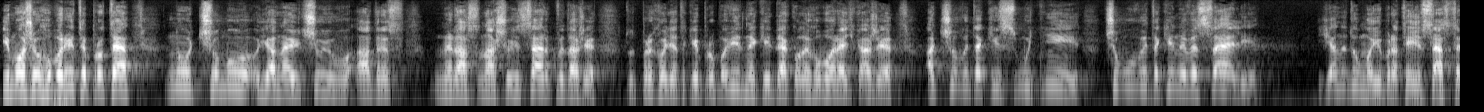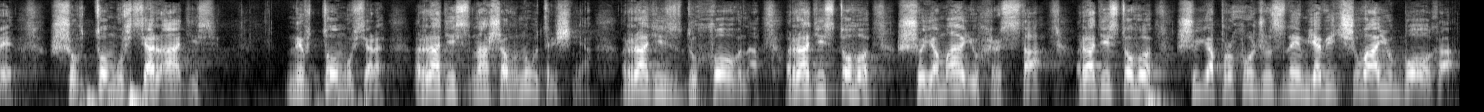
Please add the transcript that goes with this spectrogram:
і може говорити про те, ну чому я навіть чую в адрес не раз нашої церкви, навіть тут приходять такі проповідники, і деколи говорять, каже, а чому ви такі смутні? Чому ви такі невеселі? Я не думаю, брати і сестри, що в тому вся радість. Не в тому вся ра- радість наша внутрішня, радість духовна, радість того, що я маю Христа, радість того, що я проходжу з Ним, я відчуваю Бога,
